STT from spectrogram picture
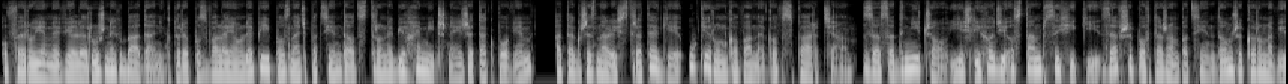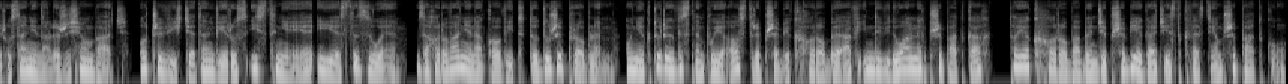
Oferujemy wiele różnych badań, które pozwalają lepiej poznać pacjenta od strony biochemicznej, że tak powiem, a także znaleźć strategię ukierunkowanego wsparcia. Zasadniczo, jeśli chodzi o stan psychiki, zawsze powtarzam pacjentom, że koronawirusa nie należy się bać. Oczywiście ten wirus istnieje i jest zły. Zachorowanie na COVID to duży problem. U niektórych występuje ostry przebieg choroby, a w indywidualnych przypadkach to, jak choroba będzie przebiegać, jest kwestią przypadku.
